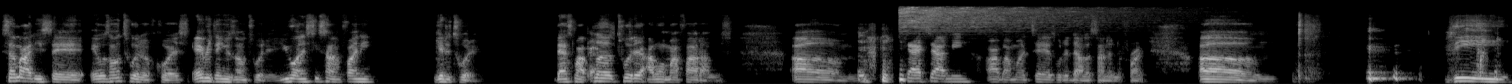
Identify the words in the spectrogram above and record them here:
Somebody said it was on Twitter, of course. Everything is on Twitter. You want to see something funny? Get a Twitter. That's my plug. Twitter. I want my five dollars. Um, cash out me. All by Montez with a dollar sign in the front. Um, the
